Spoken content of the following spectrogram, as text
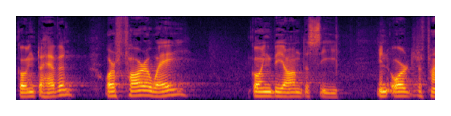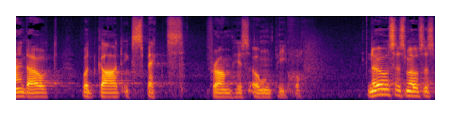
going to heaven, or far away, going beyond the sea, in order to find out what God expects from his own people. No, says Moses,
